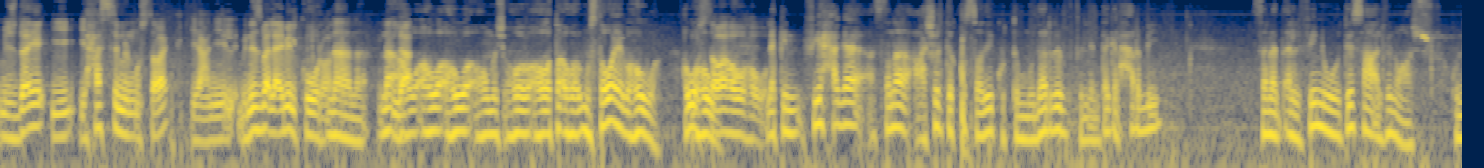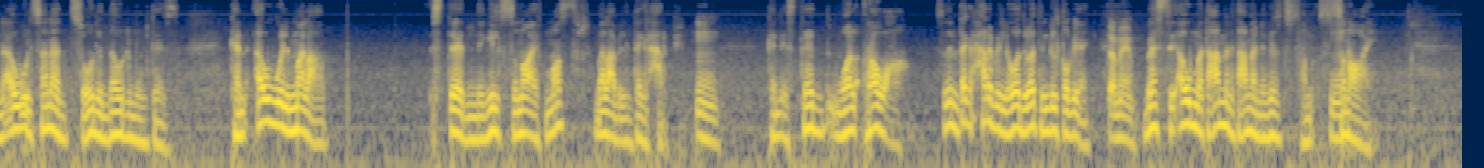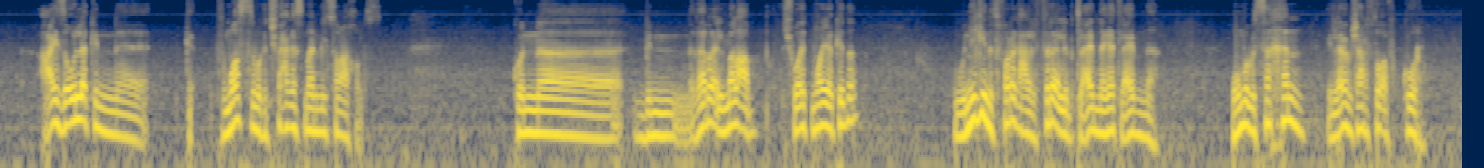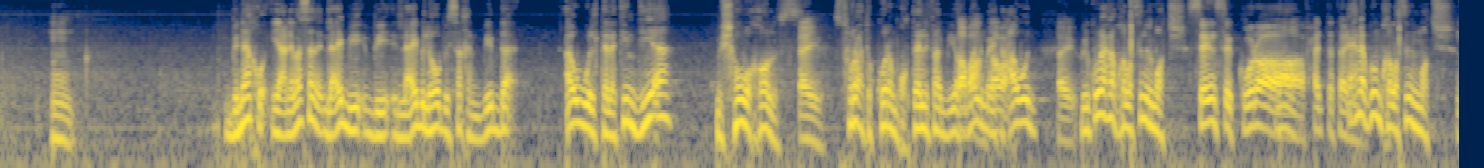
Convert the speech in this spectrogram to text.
مش ده يحسن من مستواك؟ يعني بالنسبة للاعبي الكورة لا لا لا, لا. هو هو هو هو مش هو هو, هو مستواه يبقى هو هو مستواه هو هو. هو لكن في حاجة أصل أنا عاشرت القصة دي كنت مدرب في الإنتاج الحربي سنة 2009 2010 كنا أول سنة صعود الدوري الممتاز. كان أول ملعب استاد نجيل صناعي في مصر ملعب الإنتاج الحربي. مم. كان استاد روعة. استاد الإنتاج الحربي اللي هو دلوقتي نجيل طبيعي. تمام. بس أول ما اتعمل اتعمل نجيل صن- صناعي. عايز أقول لك ان في مصر ما كانش في حاجة اسمها نجيل صناعي خالص. كنا بنغرق الملعب شوية مية كده ونيجي نتفرج على الفرقة اللي بتلعبنا جاية تلعبنا وهم بتسخن اللعيبه مش عارف توقف الكورة. بناخد يعني مثلا اللعيب بي اللعيب اللي هو بيسخن بيبدأ أول 30 دقيقة مش هو خالص. أيوه. سرعة الكورة مختلفة بيقبل ما. يتعود. أيوه. بنكون إحنا مخلصين الماتش. سنس الكورة آه. في حتة ثانية إحنا بنكون مخلصين الماتش.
